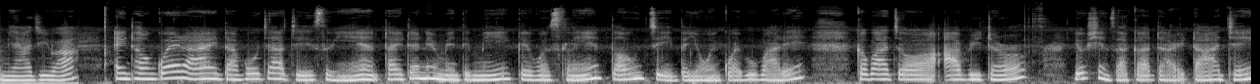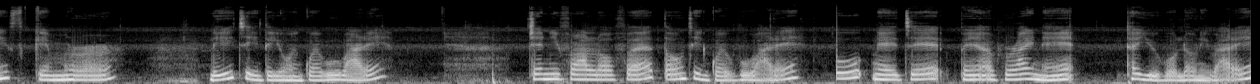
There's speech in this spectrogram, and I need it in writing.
အများကြီးပါအိမ်ထောင်ကွဲတိုင်းတန်ဖိုးကြကြီးဆိုရင်တိုက်တက်နဲ့မင်းသမီးကေဝစလင်၃ချိန်တယဝင်ကွဲပူပါတယ်ကဘာကျော်အာဗီတာ ရုပ်ရှင်ဇာတ်ကားဒါရိုက်တာ James Cameron လေးချိန်တယဝင်ကွဲပူပါတယ် Jennifer Lopez ၃ချိန်ကွဲပူပါတယ်သူငယ်ကျဲ Ben Affleck နဲ့ထပ်ယူဖို့လုပ်နေပါတယ်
